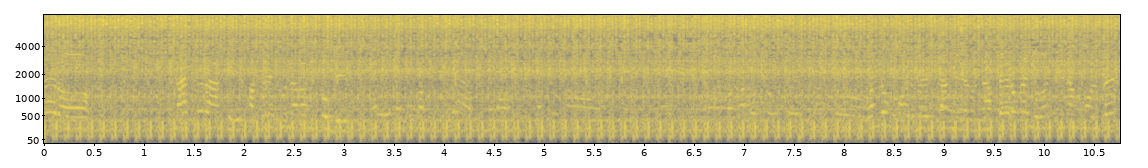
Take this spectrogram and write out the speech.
Pero, dati-dati, pag regular ang tubig, walong convert lang meron na. Pero ngayon, ilang convert?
